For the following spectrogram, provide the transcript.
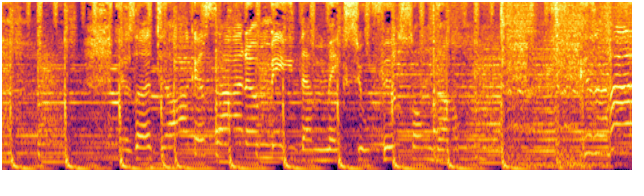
there's a dark inside of me that makes you feel so numb. Cause I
